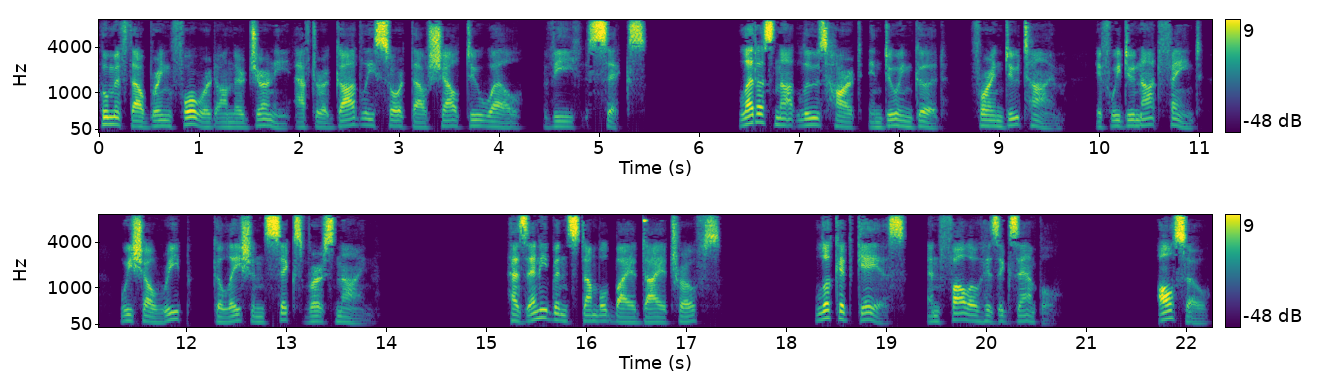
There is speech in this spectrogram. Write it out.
whom if thou bring forward on their journey after a godly sort thou shalt do well, v. 6. Let us not lose heart in doing good, for in due time, if we do not faint, we shall reap, Galatians 6 verse 9. Has any been stumbled by a Diotrephes? Look at Gaius, and follow his example. Also,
